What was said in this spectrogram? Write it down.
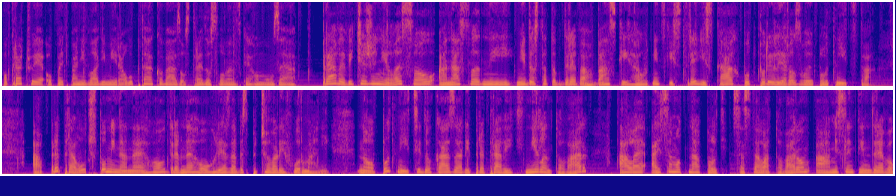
Pokračuje opäť pani Vladimíra Luptáková zo Stredoslovenského múzea. Práve vyťaženie lesov a následný nedostatok dreva v banských a hutnických strediskách podporili rozvoj plotníctva a prepravu spomínaného drevného uhlia zabezpečovali furmáni. No pltníci dokázali prepraviť nielen tovar, ale aj samotná plť sa stala tovarom a myslím tým drevo,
